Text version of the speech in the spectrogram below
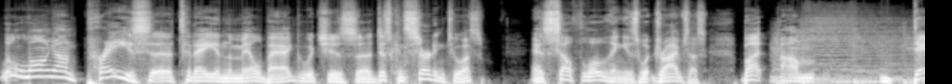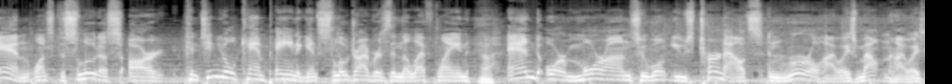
A little long on praise uh, today in the mailbag, which is uh, disconcerting to us, as self-loathing is what drives us. But um, Dan wants to salute us our continual campaign against slow drivers in the left lane and or morons who won't use turnouts in rural highways, mountain highways.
